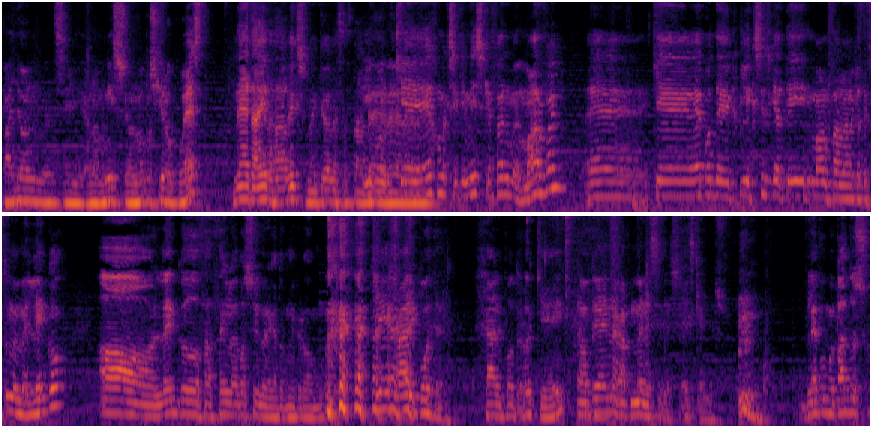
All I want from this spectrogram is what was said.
παλιών έτσι, αναμνήσεων όπως Hero Quest. ναι, τα είδα, θα τα δείξουμε και όλα αυτά. ναι, Λοιπόν, ναι, ναι, και ναι. έχουμε ξεκινήσει και φέρνουμε Marvel ε, και έπονται εκπλήξεις γιατί μάλλον θα ανακατευτούμε με Lego Ω, Lego θα θέλω εγώ σίγουρα για το μικρό μου. και Harry Potter. Harry Potter, οκ. τα οποία είναι αγαπημένες σειρές, έτσι κι αλλιώς. Βλέπουμε πάντως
